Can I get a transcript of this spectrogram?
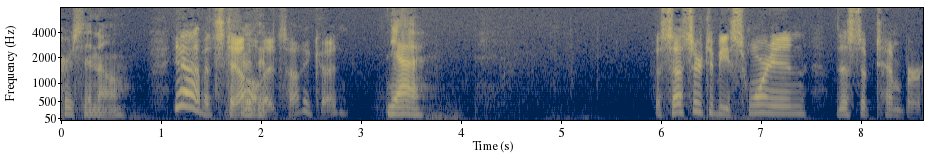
personal. Yeah, but still, the- it sounded good. Yeah. Assessor to be sworn in this September.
